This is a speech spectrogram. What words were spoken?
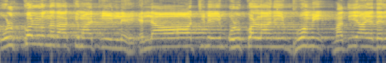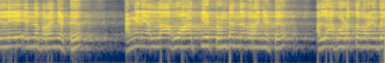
ഉൾക്കൊള്ളുന്നതാക്കി മാറ്റിയില്ലേ? എല്ലാറ്റിനെയും ഉൾക്കൊള്ളാൻ ഈ ഭൂമി മതിയായതല്ലേ എന്ന് പറഞ്ഞിട്ട് അങ്ങനെ അള്ളാഹു ആക്കിയിട്ടുണ്ടെന്ന് പറഞ്ഞിട്ട് അള്ളാഹു അടുത്ത് പറഞ്ഞത്.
